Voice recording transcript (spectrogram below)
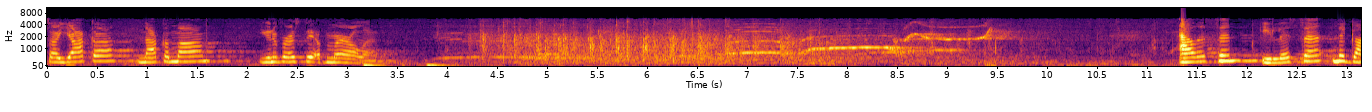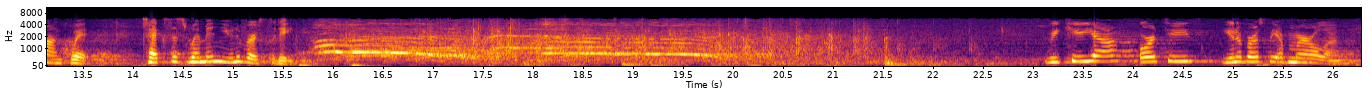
Sayaka Nakama, University of Maryland. Allison Elissa Nagonquit, Texas Women University. Rikia Ortiz, University of Maryland.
